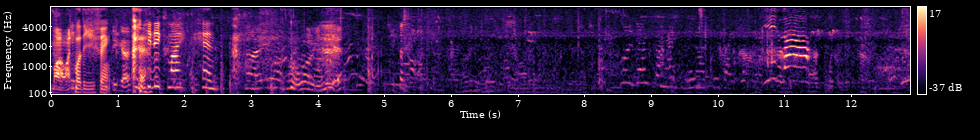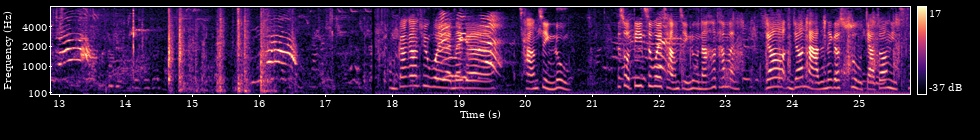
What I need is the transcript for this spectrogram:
kak. What did you think? He licked my hand. Oh, 我们刚刚去喂了那个长颈鹿，这是我第一次喂长颈鹿。然后他们，你要你就要拿着那个树，假装你是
